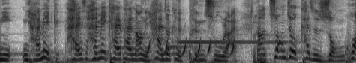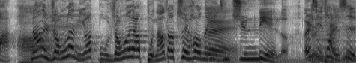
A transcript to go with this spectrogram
你你还没还还没开拍，然后你汗就开始喷出来，然后妆就开始融化，啊。然后你融了你又要补，融了要补，然后到最后呢已经皲裂了，而且重点是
